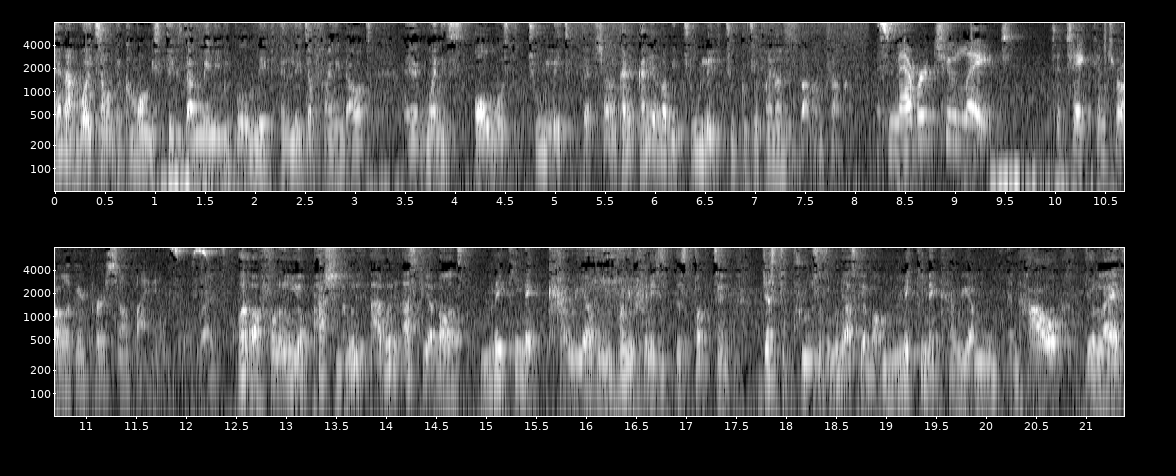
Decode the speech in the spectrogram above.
and avoid some of the common mistakes that many people make and later find out uh, when it's almost too late. Yeah, Sharon, can, it, can it ever be too late to put your finances back on track? It's never too late to take control of your personal finances. Right. What about following your passion? I'm going, to, I'm going to ask you about making a career move when you finish this top 10. Just to close us, I'm going to ask you about making a career move and how your life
